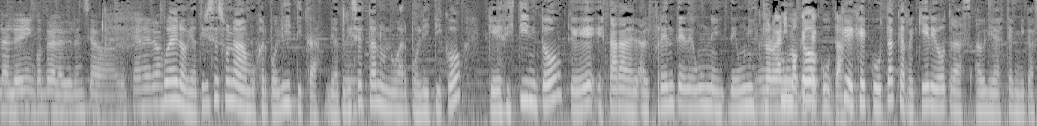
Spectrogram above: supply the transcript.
la ley en contra de la violencia de género. Bueno, Beatriz es una mujer política. Beatriz está en un lugar político que es distinto que estar al, al frente de un, de un instituto organismo que ejecuta. que ejecuta, que requiere otras habilidades técnicas.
